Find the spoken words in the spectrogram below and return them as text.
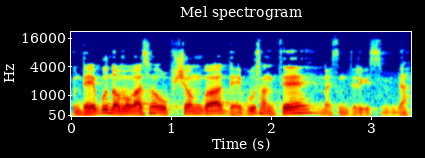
내부 넘어가서 옵션과 내부 상태 말씀드리겠습니다.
